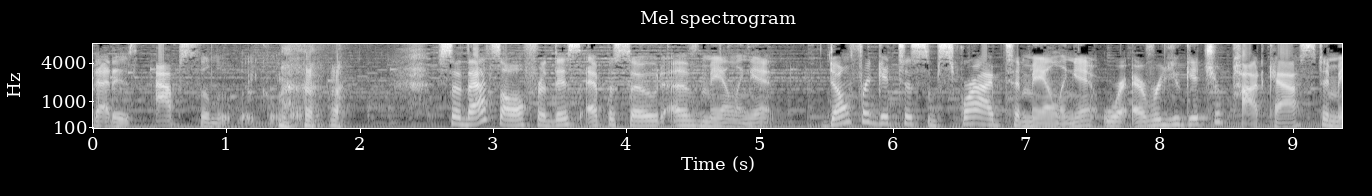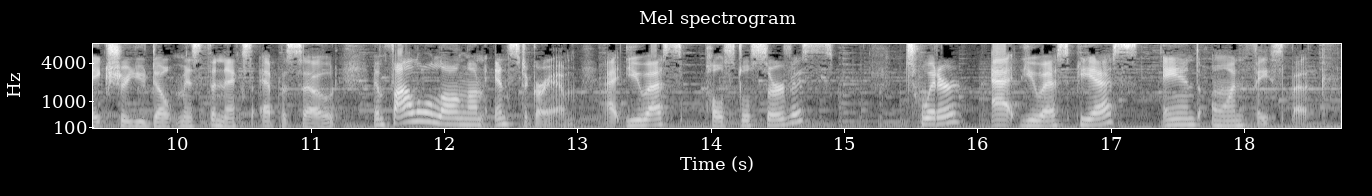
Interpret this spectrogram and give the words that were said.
That is absolutely cool. so that's all for this episode of Mailing It. Don't forget to subscribe to Mailing It wherever you get your podcast to make sure you don't miss the next episode and follow along on Instagram at US Postal Service, Twitter at USPS, and on Facebook.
